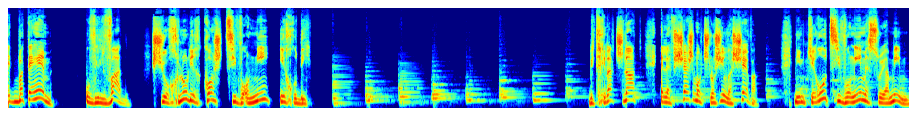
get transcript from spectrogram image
את בתיהם, ובלבד שיוכלו לרכוש צבעוני ייחודי. בתחילת שנת 1637 נמכרו צבעונים מסוימים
